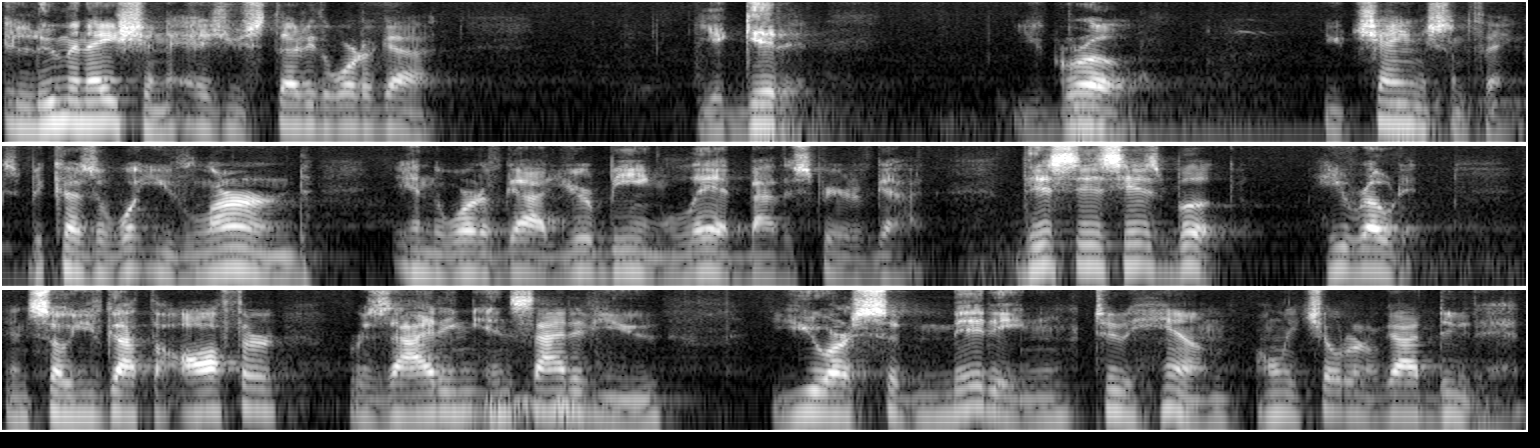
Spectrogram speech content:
illumination as you study the Word of God, you get it, you grow, you change some things because of what you've learned in the Word of God. You're being led by the Spirit of God. This is His book, He wrote it. And so you've got the author residing inside of you. You are submitting to Him. Only children of God do that.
